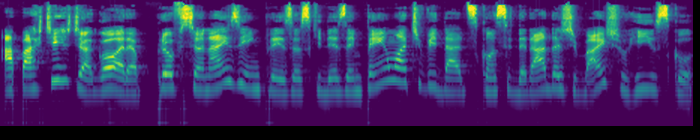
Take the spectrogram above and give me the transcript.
A partir de agora, profissionais e empresas que desempenham atividades consideradas de baixo risco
